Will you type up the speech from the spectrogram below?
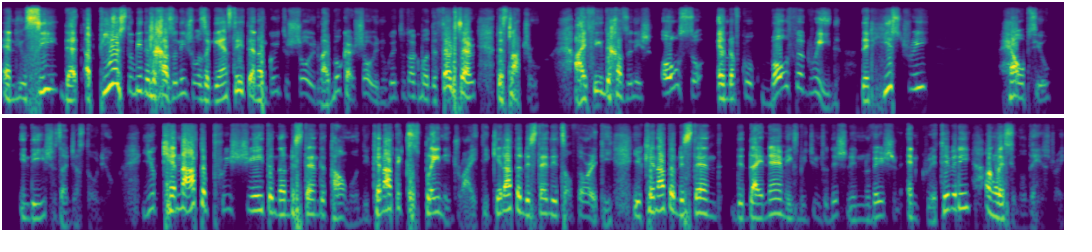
And you see that appears to be that the Chazon Ish was against it, and I'm going to show you in my book. I show you. I'm going to talk about the third series. That's not true. I think the Chazon Ish also and Rav Kook both agreed that history helps you in the issues I just told you. You cannot appreciate and understand the Talmud. You cannot explain it right. You cannot understand its authority. You cannot understand the dynamics between tradition, innovation, and creativity unless you know the history.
